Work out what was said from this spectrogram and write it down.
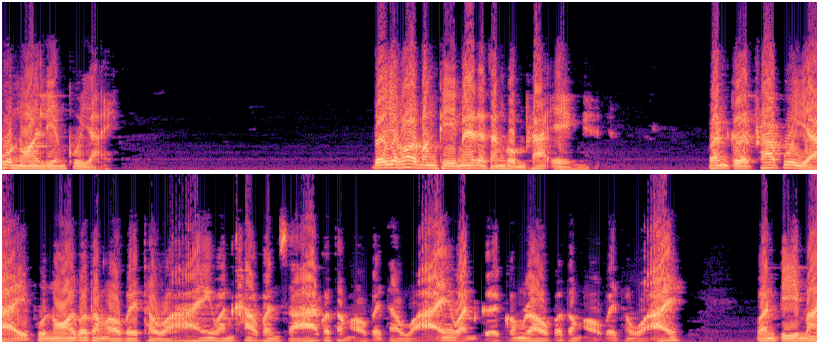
ผู้น้อยเลี้ยงผู้ใหญ่ โดยเฉพาะบางทีแม้แต่สังคมพระเองเนี่ย วันเกิดพระผู้ใหญ่ ผู้น้อยก็ต้องเอาไปถวาย วันข้าวพรรษาก็ต้องเอาไปถวาย วันเกิดของเราก็ต้องเอาไปถวาย วันปีใหม่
